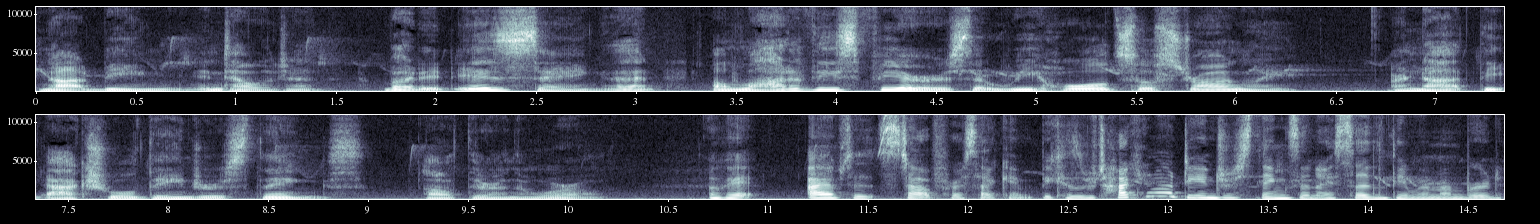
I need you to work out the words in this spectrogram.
not being intelligent, but it is saying that a lot of these fears that we hold so strongly are not the actual dangerous things out there in the world. Okay, I have to stop for a second because we're talking about dangerous things, and I suddenly remembered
